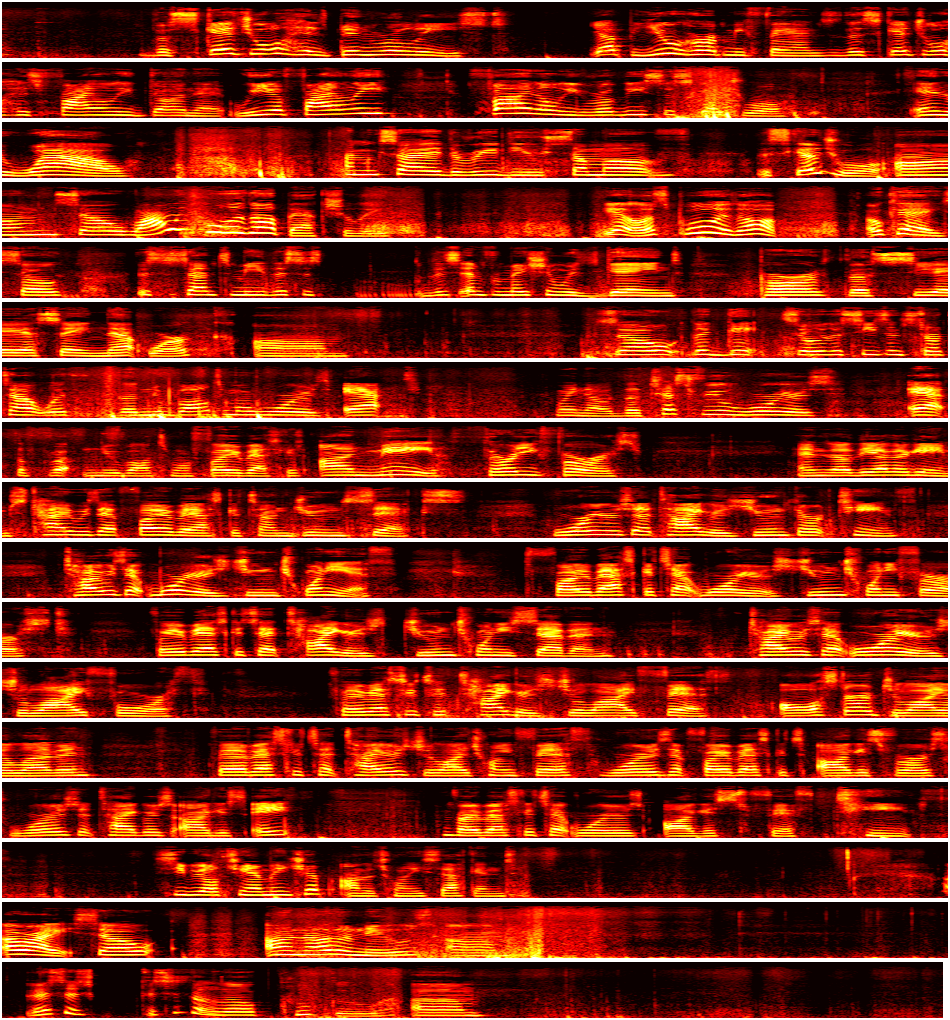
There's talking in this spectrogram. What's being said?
The schedule has been released. Yep, you heard me, fans. The schedule has finally done it. We have finally, finally released the schedule. And wow, I'm excited to read you some of the schedule. Um, so why don't we pull it up actually? Yeah, let's pull it up. Okay, so this is sent to me. This is this information was gained per the CASA network. Um, so the game, so the season starts out with the New Baltimore Warriors at, wait no, the Chesterfield Warriors at the F- New Baltimore Fire Baskets on May 31st, and uh, the other games: Tigers at Fire Baskets on June 6th, Warriors at Tigers June 13th, Tigers at Warriors June 20th. Fire Baskets at Warriors, June 21st. Fire Baskets at Tigers, June 27. Tigers at Warriors, July 4th. Fire Baskets at Tigers, July 5th. All Star, July 11. Fire Baskets at Tigers, July 25th. Warriors at Fire Baskets, August 1st. Warriors at Tigers, August 8th. And Fire Baskets at Warriors, August 15th. CBL Championship on the 22nd. Alright, so on other news, um, this is this is a little cuckoo. Um.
